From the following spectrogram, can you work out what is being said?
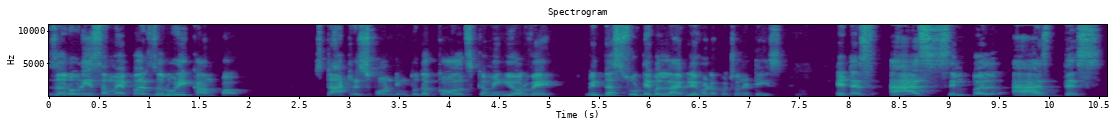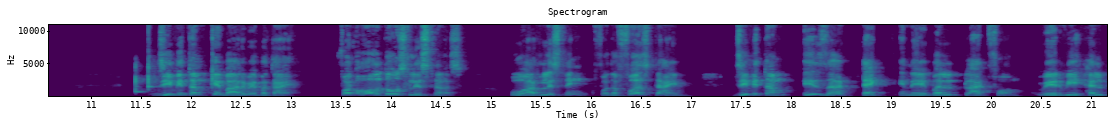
zaruri samay par zaruri काम Start responding to the calls coming your way with the suitable livelihood opportunities. It is as simple as this. Jeevitam ke baare mein bataye. For all those listeners who are listening for the first time, Jeevitam is a tech enabled platform where we help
